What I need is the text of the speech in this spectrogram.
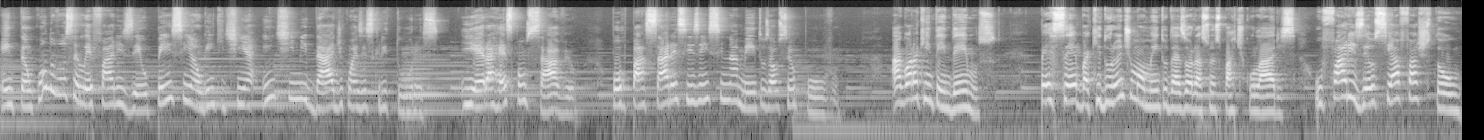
Então, quando você lê fariseu, pense em alguém que tinha intimidade com as escrituras e era responsável por passar esses ensinamentos ao seu povo. Agora que entendemos, perceba que durante o momento das orações particulares, o fariseu se afastou.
